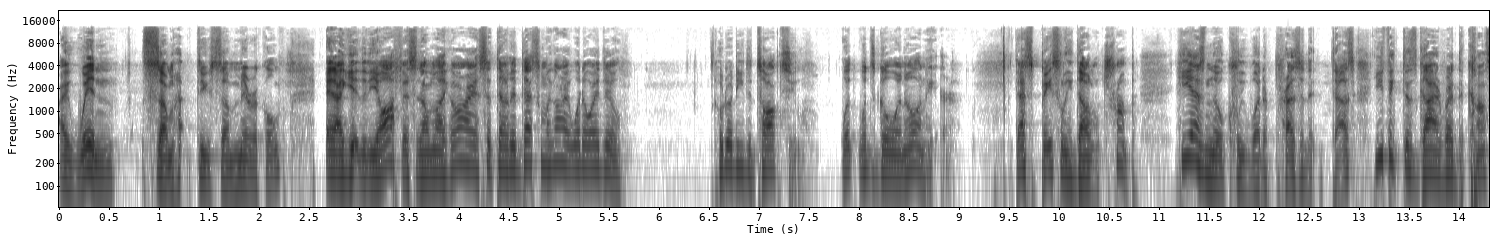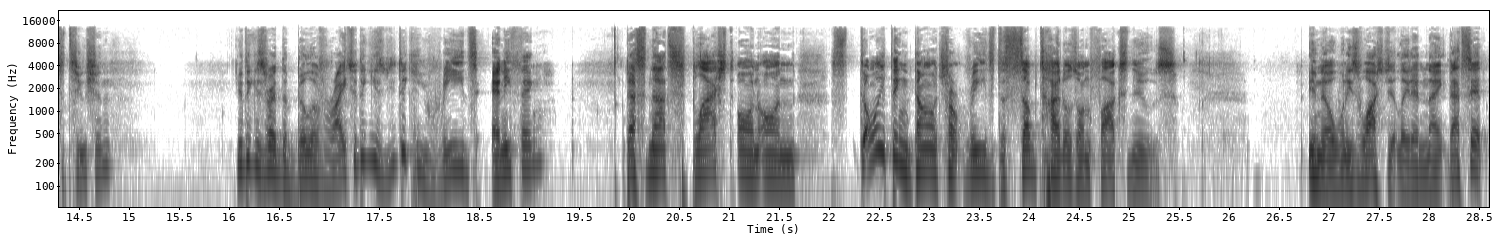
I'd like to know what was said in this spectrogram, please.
I win some through some miracle, and I get to the office and I'm like, all right, I sit down at the desk. I'm like, all right, what do I do? Who do I need to talk to? What, what's going on here? That's basically Donald Trump. He has no clue what a president does. You think this guy read the Constitution? You think he's read the Bill of Rights? You think he's you think he reads anything that's not splashed on on the only thing Donald Trump reads the subtitles on Fox News. You know, when he's watched it late at night. That's it.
